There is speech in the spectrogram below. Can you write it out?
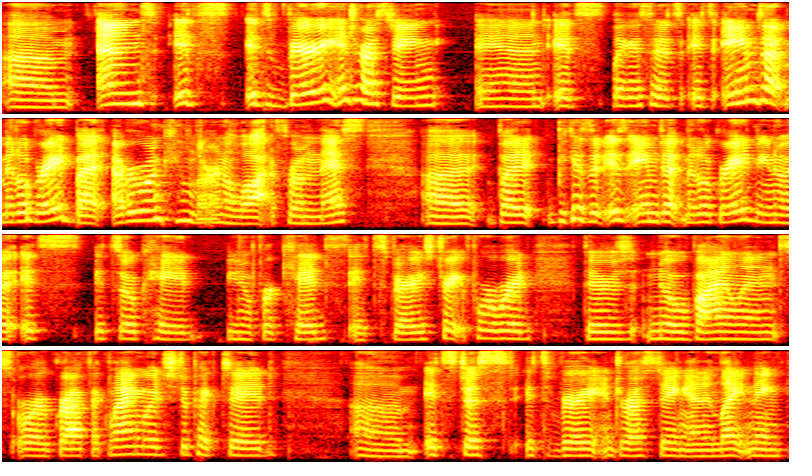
Um, and it's it's very interesting, and it's like I said, it's it's aimed at middle grade, but everyone can learn a lot from this. Uh, but because it is aimed at middle grade, you know, it's it's okay, you know, for kids. It's very straightforward. There's no violence or graphic language depicted. Um, it's just it's very interesting and enlightening.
